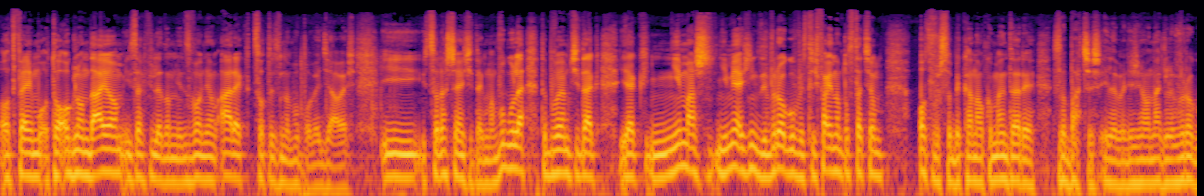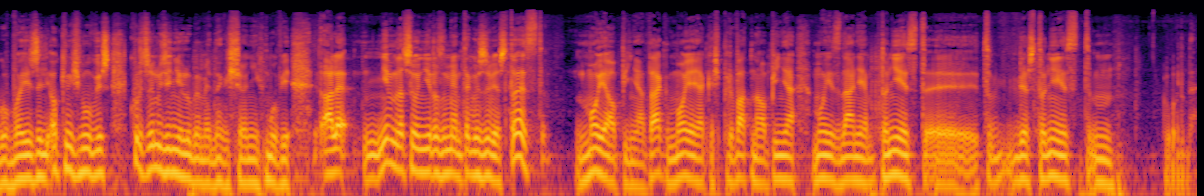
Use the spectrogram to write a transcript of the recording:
od fejmu to oglądają i za chwilę do mnie dzwonią, Arek, co ty znowu powiedziałeś? I coraz częściej tak mam. W ogóle to powiem ci tak, jak nie masz, nie miałeś nigdy wrogów, jesteś fajną postacią, otwórz sobie kanał komentary, zobaczysz ile będziesz miał nagle wrogów, bo jeżeli o kimś mówisz, kurczę, ludzie nie lubią jednak, jak się o nich mówi. Ale nie wiem, dlaczego nie rozumiem tego, że wiesz, to jest moja opinia, tak? Moja jakaś prywatna opinia, moje zdanie. To nie jest, yy, to, wiesz, to nie jest... Mm, kurde.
